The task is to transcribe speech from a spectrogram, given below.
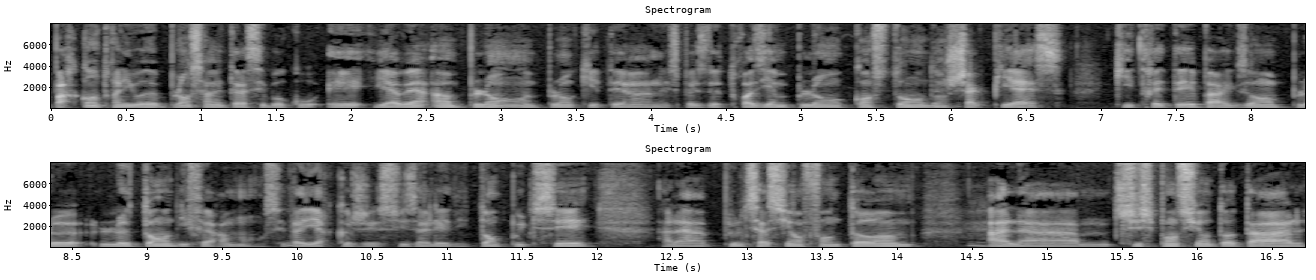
par contre, au niveau de plan, ça m'intéressait beaucoup. Et il y avait un plan, un plan qui était un espèce de troisième plan constant dans chaque pièce, qui traitait, par exemple, le temps différemment. C'est-à-dire que je suis allé du temps pulsé à la pulsation fantôme, à la hum, suspension totale,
